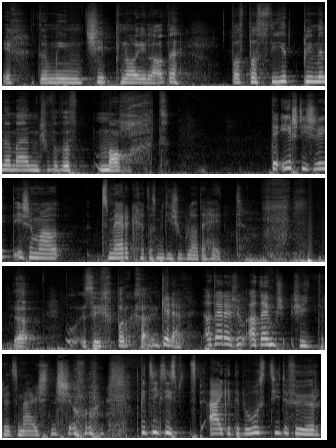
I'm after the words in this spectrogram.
ich tue meinen Chip neu laden? Was passiert bei einem Menschen, der das macht? Der erste Schritt ist einmal zu merken, dass man die Schublade hat. Ja, Sichtbarkeit. Genau. An, der, an dem scheitert es meistens schon. Beziehungsweise das eigene Bewusstsein dafür,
